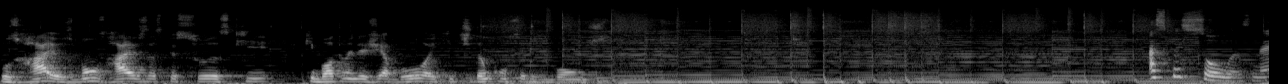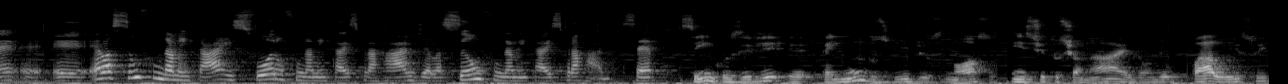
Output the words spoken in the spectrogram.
os raios, bons raios das pessoas que, que botam energia boa e que te dão conselhos bons. As pessoas, né, é, é, elas são fundamentais, foram fundamentais para a Hard, elas são fundamentais para a Hard, certo? Sim, inclusive é, tem um dos vídeos nossos institucionais onde eu falo isso e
